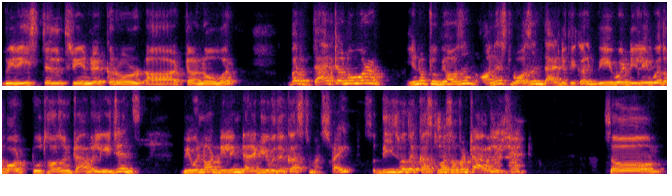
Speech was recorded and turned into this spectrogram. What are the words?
we reached till 300 crore uh, turnover. But that turnover you know, to be honest, wasn't that difficult. We were dealing with about 2,000 travel agents. We were not dealing directly with the customers, right? So these were the customers of a travel agent. So,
